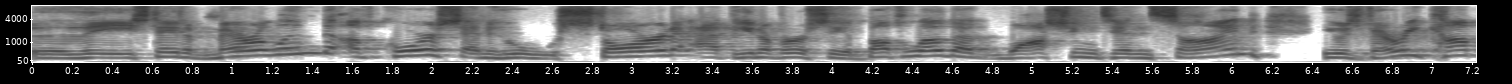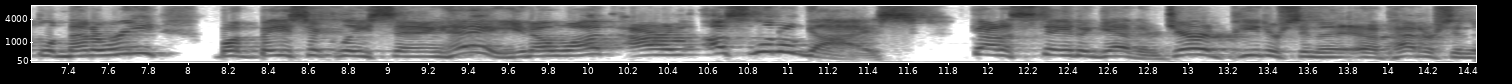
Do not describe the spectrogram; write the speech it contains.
the state of Maryland, of course, and who starred at the University of Buffalo that Washington signed. He was very complimentary, but basically saying, hey, you know what? Our us little guys got to stay together. Jaret Peterson uh, Patterson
